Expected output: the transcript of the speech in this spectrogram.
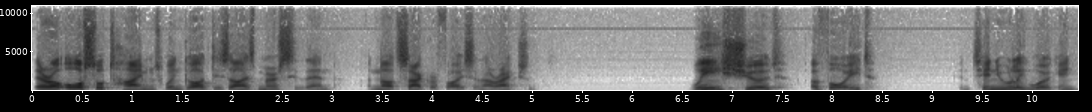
there are also times when God desires mercy then and not sacrifice in our actions. We should avoid continually working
